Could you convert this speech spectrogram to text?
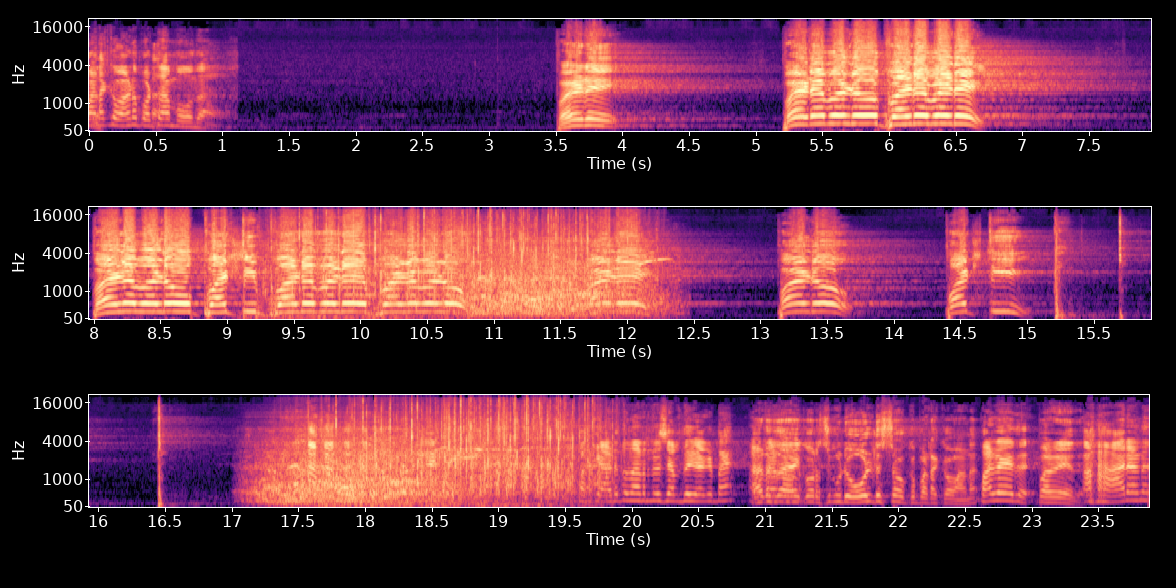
പടക്കമാണ് പൊട്ടാൻ പോകുന്നത്. പഴേ പടപടോ പടപടേ പഴവടോ പട്ടി പഴവടേ പഴവടോ പഴേ പഴോ പട്ടി. അടുത്ത നടന്റെ ശബ്ദം കേൾക്കട്ടെ? അടുത്തതായി കുറച്ചും കൂടി ഓൾഡ് സ്റ്റോക്ക് പടക്കമാണ്. പഴയത്. പഴയത്. ആരാണ്?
